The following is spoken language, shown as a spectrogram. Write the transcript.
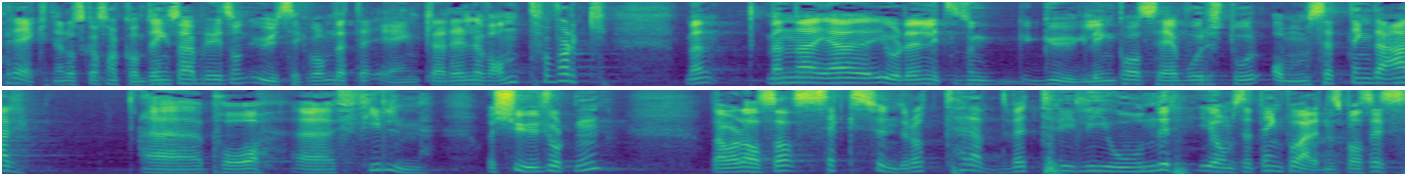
prekener og skal snakke om ting, så jeg blir litt sånn usikker på om dette egentlig er relevant for folk. Men, men jeg gjorde en liten sånn googling på å se hvor stor omsetning det er på film. Og 2014 da var det altså 630 trillioner i omsetning på verdensbasis.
